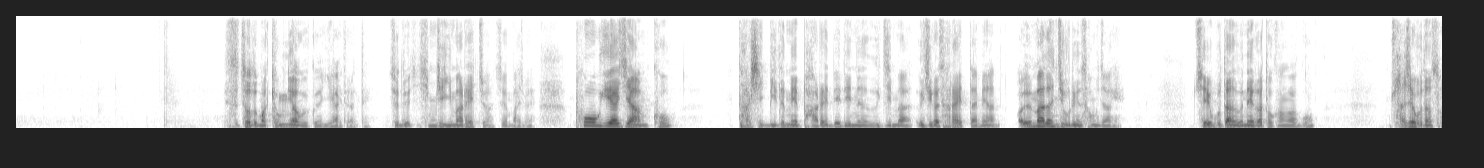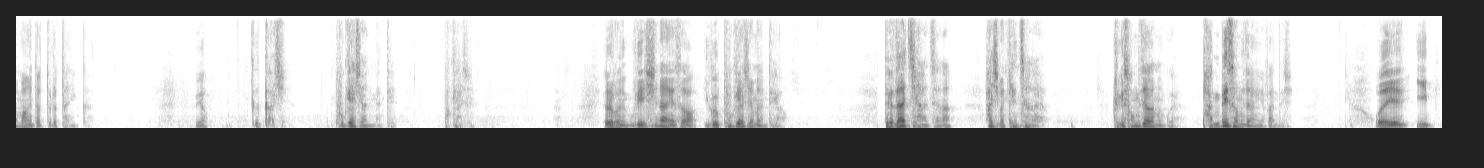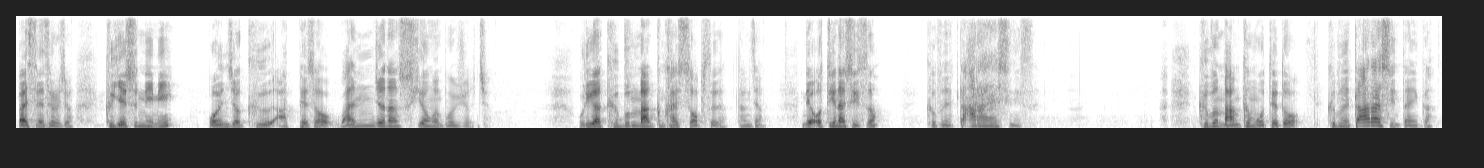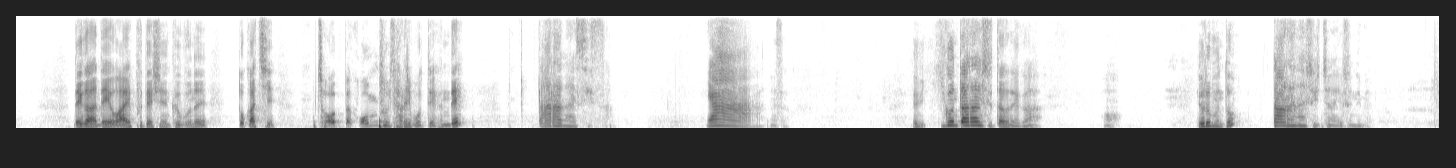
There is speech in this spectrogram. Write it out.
그래서 저도 막 격려하고 있거든요. 이 아이들한테. 저도 심지어 이 말을 했죠. 제가 마지막에. 포기하지 않고 다시 믿음의 발을 내딛는 의지만 의지가 살아있다면 얼마든지 우리는 성장해. 죄보다 은혜가 더 강하고 좌절보다 소망이 더 뚜렷하니까. 왜요? 끝까지 포기하지 않으면 돼. 포기하지. 여러분 우리 신앙에서 이걸 포기하시면 돼요. 대단치 않잖아. 하지만 괜찮아요. 그렇게 성장하는 거예요. 반드시 성장해요. 반드시. 오늘 예- 이 말씀에서 그러죠. 그 예수님이 먼저 그 앞에서 완전한 수용을 보여주셨죠. 우리가 그분만큼 갈 수 없어요. 당장. 근데 어떻게 할 수 있어? 그분을 따라할 수는 있어요. 그분만큼 못해도 그분을 따라할 수 있다니까. 내가 내 와이프 대신 그분을 똑같이 저 엄청 잘하지 못해. 근데 따라는 할 수 있어. 야, 그래서 이건 따라할 수 있다고 내가. 어. 여러분도 따라는 할수 있잖아요, 예수님을.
